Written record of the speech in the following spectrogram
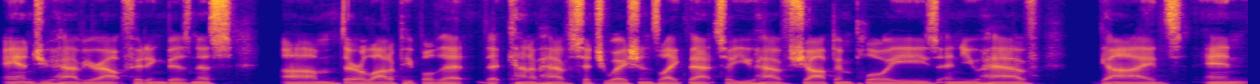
and you have your outfitting business. Um, there are a lot of people that that kind of have situations like that. So you have shop employees and you have guides and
